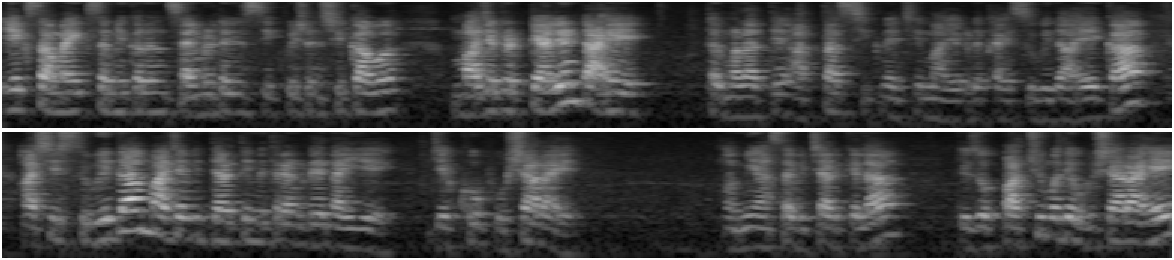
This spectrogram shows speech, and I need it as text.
एक सामायिक समीकरण सायमल्टेनियस इक्वेशन शिकावं? माझ्याकडे टॅलेंट आहे तर मला ते आत्ताच शिकण्याची माझ्याकडे काही सुविधा आहे का? अशी सुविधा माझ्या विद्यार्थी मित्रांकडे नाहीये जे खूप हुशार आहेत. मग मी असा विचार केला की जो पाचवीमध्ये हुशार आहे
